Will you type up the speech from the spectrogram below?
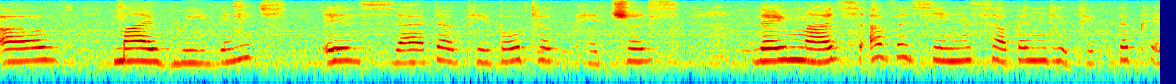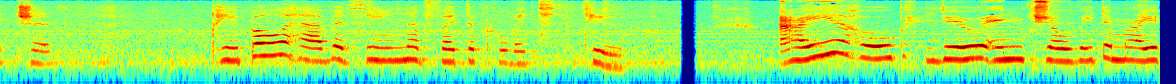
of my reasons is that the people took pictures. They must have seen something to take the pictures. People have seen the footprints too. I hope you enjoyed my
